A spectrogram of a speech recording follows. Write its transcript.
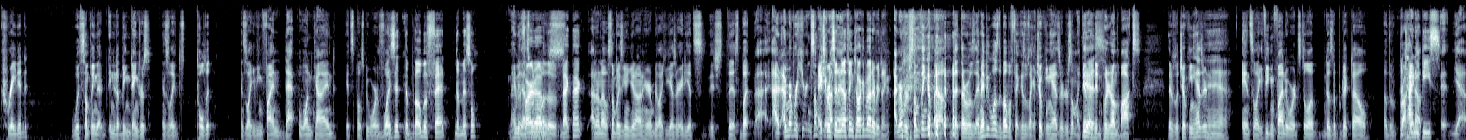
created with something that ended up being dangerous, and so they pulled it. And so like if you can find that one kind, it's supposed to be worth. Was like, it the Boba Fett, the missile maybe that's fired out of the backpack? I don't know. Somebody's gonna get on here and be like, "You guys are idiots." It's this, but I, I remember hearing something. Experts about in that. nothing talk about everything. I remember something about that there was, and maybe it was the Boba Fett because it was like a choking hazard or something like that. They didn't put it on the box. There was a choking hazard, Yeah. and so like if you can find it where it still does the projectile of the, rocket tiny out- piece. it- yeah.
